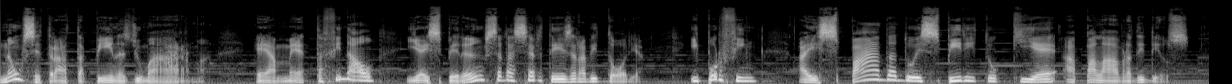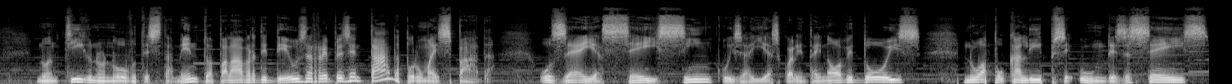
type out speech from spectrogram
Não se trata apenas de uma arma, é a meta final e a esperança da certeza da vitória. E por fim, a espada do Espírito, que é a palavra de Deus. No Antigo e no Novo Testamento, a palavra de Deus é representada por uma espada. Oséias 6, 5, Isaías 49, 2, no Apocalipse 1, 16.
